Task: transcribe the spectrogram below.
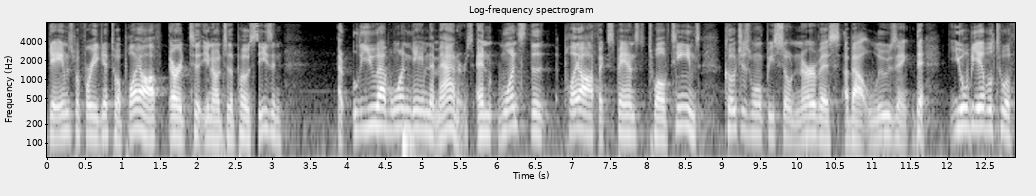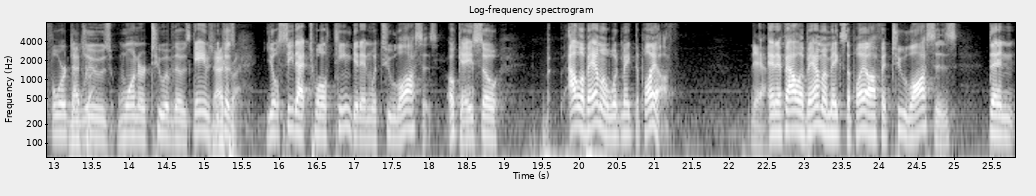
games before you get to a playoff or to, you know, to the postseason. You have one game that matters. And once the playoff expands to 12 teams, coaches won't be so nervous about losing. You'll be able to afford to That's right. lose one or two of those games That's because right. you'll see that 12th team get in with two losses. Okay, so Alabama would make the playoff. Yeah. And if Alabama makes the playoff at two losses, then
